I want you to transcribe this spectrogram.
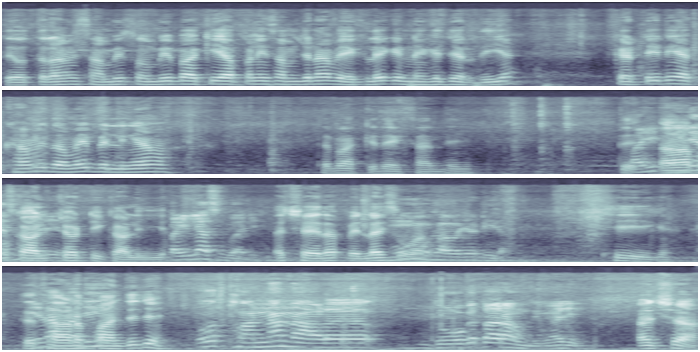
ਤੇ ਉਤਰਾ ਵੀ ਸਾਂਭੀ ਸੁੰਭੀ ਬਾਕੀ ਆਪਣੀ ਸਮਝਣਾ ਵੇਖ ਲੈ ਕਿੰਨੇ ਕੁ ਚਿਰ ਦੀ ਆ। ਕੱਟੀ ਦੀਆਂ ਅੱਖਾਂ ਵੀ ਦੋਵੇਂ ਬਿੱਲੀਆਂ ਵਾ। ਤੇ ਬਾਕੀ ਦੇਖ ਸਕਦੇ ਜੀ। ਤੇ ਭਾਈ ਪਹਿਲੇ ਆਪ ਕਾਲੀ ਸੂਏ ਆ। ਝੋਟੀ ਕਾਲੀ ਆ। ਪਹਿਲਾ ਸੂਆ ਜੀ। ਅੱਛਾ ਇਹਦਾ ਪਹਿਲਾ ਹੀ ਮੂੰਹ ਸੂਆ ਦਾ। ਠੀਕ ਹੈ। ਤੇ ਇਹਦਾ ਭਾਜੀ- ਪੰਜ ਜੇ? ਉਹ ਥਾਨਾ ਨਾਲ ਦੋ ਕਤਾਰਾਂ ਹੁੰਦੀਆਂ ਜੀ। ਅੱਛਾ।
